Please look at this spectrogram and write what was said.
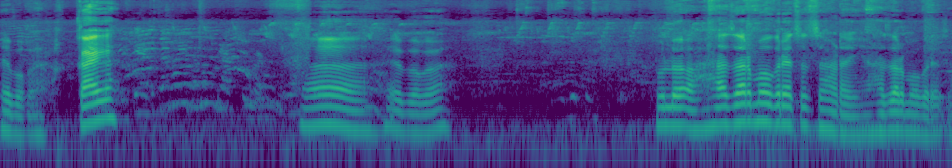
हे बघा काय? हा हे बघा. फुलं हजार मोगऱ्याचं झाड आहे हजार मोगऱ्याचं.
